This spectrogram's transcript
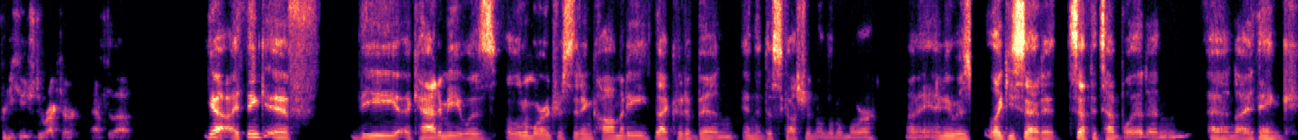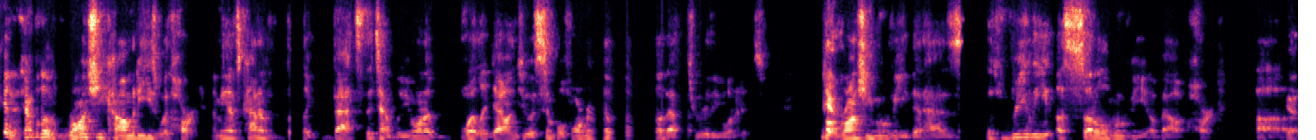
pretty huge director after that. Yeah, I think if the Academy was a little more interested in comedy, that could have been in the discussion a little more. I mean, and it was like you said, it set the template, and and I think yeah, the template of raunchy comedies with heart. I mean, that's kind of like that's the template. You want to boil it down to a simple formula. That's really what it is. Yeah. A raunchy movie that has it's really a subtle movie about heart uh, yeah.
